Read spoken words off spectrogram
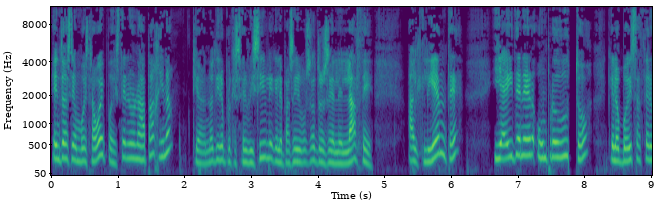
Entonces, en vuestra web podéis tener una página que no tiene por qué ser visible, que le paséis vosotros el enlace al cliente y ahí tener un producto que lo podéis hacer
